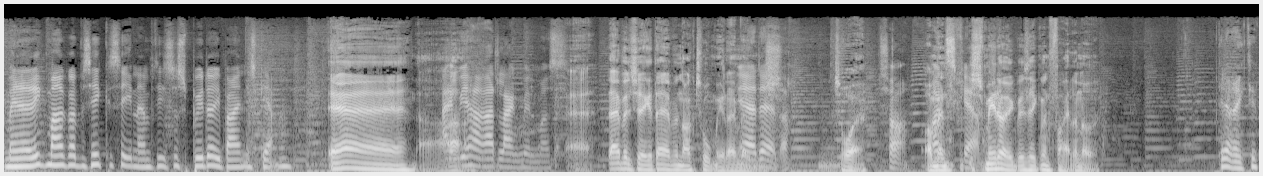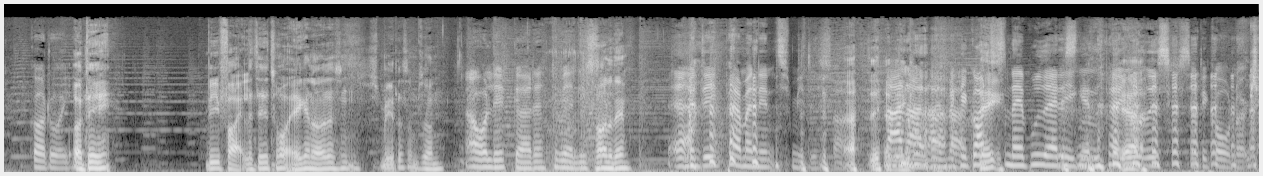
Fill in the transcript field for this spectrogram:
Men er det ikke meget godt, hvis I ikke kan se hinanden, fordi så spytter I bare ind i skærmen? Ja, Ej, nah, vi har ret langt mellem os. ja, der er vel cirka, der er vel nok to meter imellem Ja, det er os, der. tror jeg. Så, Og man skærm. smitter jo ikke, hvis ikke man fejler noget. Det er rigtigt. Godt ord, ikke? Og det, vi fejler, det tror jeg ikke er noget, der sådan smitter som sådan. Åh, oh, lidt gør det. Det vil jeg lige sige. Tror du det? Men det er ikke permanent smitte, så det er Nej, det nej, nej. Man kan godt Hey. snappe ud af det igen. periodisk, så det går nok.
